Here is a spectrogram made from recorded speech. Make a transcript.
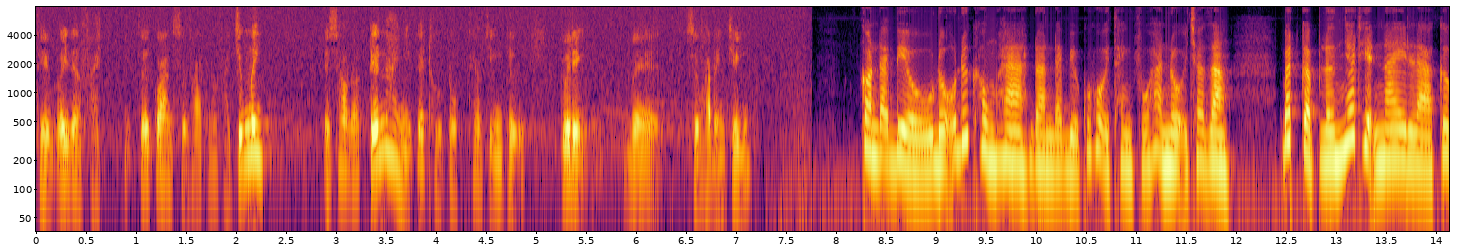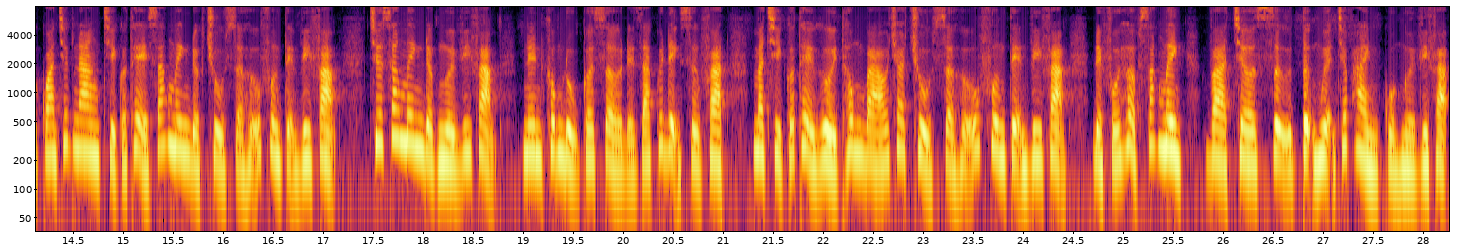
thì bây giờ phải cơ quan xử phạt phải chứng minh. Thế sau đó tiến hành những cái thủ tục theo trình tự quy định về xử phạt hành chính. Còn đại biểu Đỗ Đức Hồng Hà, đoàn đại biểu Quốc hội thành phố Hà Nội cho rằng, Bất cập lớn nhất hiện nay là cơ quan chức năng chỉ có thể xác minh được chủ sở hữu phương tiện vi phạm, chưa xác minh được người vi phạm nên không đủ cơ sở để ra quyết định xử phạt mà chỉ có thể gửi thông báo cho chủ sở hữu phương tiện vi phạm để phối hợp xác minh và chờ sự tự nguyện chấp hành của người vi phạm.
